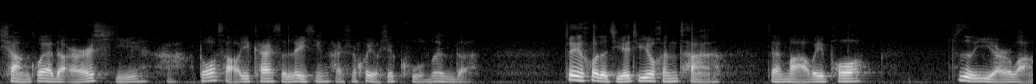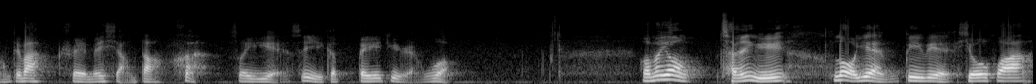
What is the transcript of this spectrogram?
抢过来的儿媳啊，多少一开始内心还是会有些苦闷的。最后的结局又很惨，在马嵬坡自缢而亡，对吧？所以没想到，哼。所以也是一个悲剧人物。我们用沉鱼落雁、闭月羞花，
